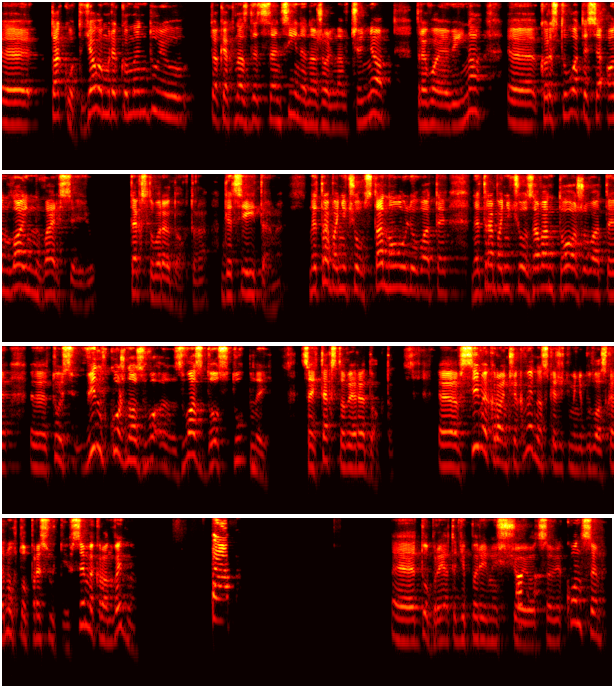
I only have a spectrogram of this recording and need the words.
Е, так от, я вам рекомендую, так як в нас дистанційне, на жаль, навчання, триває війна, е, користуватися онлайн-версією текстового редактора для цієї теми. Не треба нічого встановлювати, не треба нічого завантажувати. Тобто він в кожного з вас доступний, цей текстовий редактор. Е, Всім екранчик видно, скажіть мені, будь ласка, ну хто присутній, всім екран видно? Так. Е, Добре, я тоді переміщую оце віконце.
